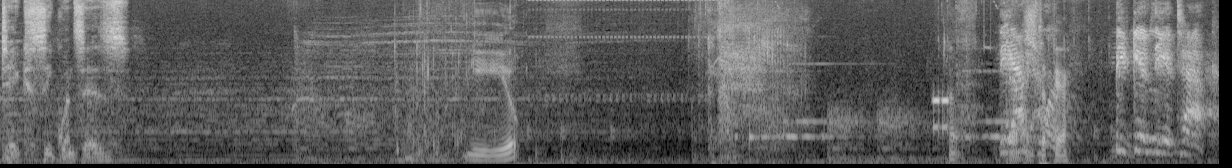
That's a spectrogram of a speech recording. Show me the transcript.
Take sequences. Yep. Oh, The yeah, it's up here. Begin the attack.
